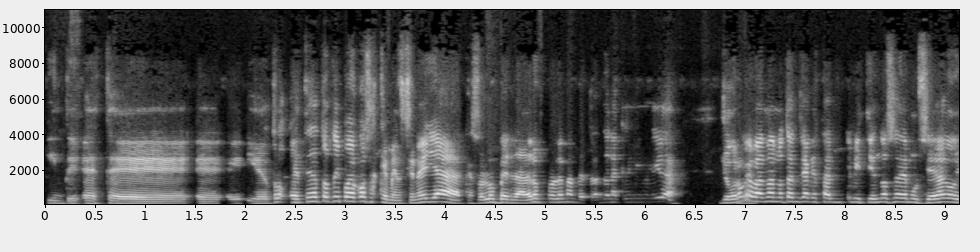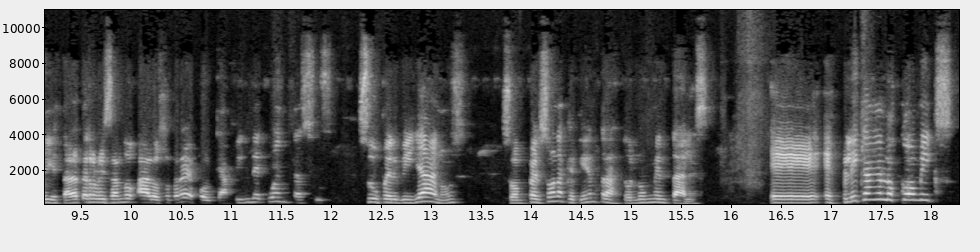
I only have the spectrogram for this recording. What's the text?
este, eh, eh, y otro, este otro tipo de cosas que mencioné ya, que son los verdaderos problemas detrás de la criminalidad. Yo creo que Batman no tendría que estar vistiéndose de murciélago y estar aterrorizando a los superhéroes, porque a fin de cuentas sus supervillanos son personas que tienen trastornos mentales. Eh, ¿Explican en los cómics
